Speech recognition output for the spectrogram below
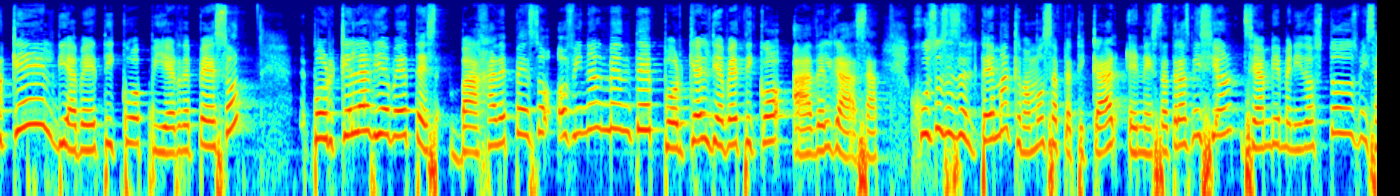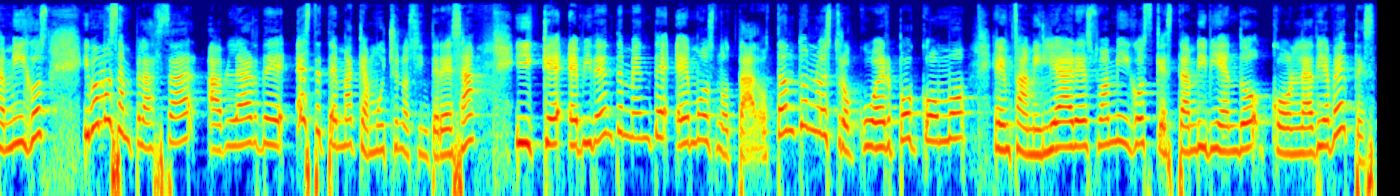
¿Por qué el diabético pierde peso? ¿Por qué la diabetes baja de peso? O finalmente, ¿por qué el diabético adelgaza? Justo ese es el tema que vamos a platicar en esta transmisión. Sean bienvenidos todos mis amigos y vamos a emplazar a hablar de este tema que a muchos nos interesa y que evidentemente hemos notado, tanto en nuestro cuerpo como en familiares o amigos que están viviendo con la diabetes.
